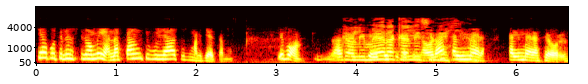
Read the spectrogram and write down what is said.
και από την αστυνομία να κάνουν τη δουλειά τους, Μαριέτα μου. Λοιπόν, καλημέρα, καλή συνέχεια. Καλημέρα. Καλημέρα σε όλους.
